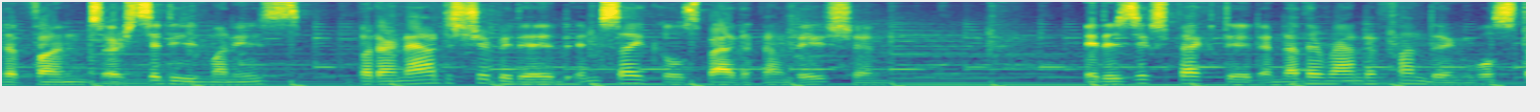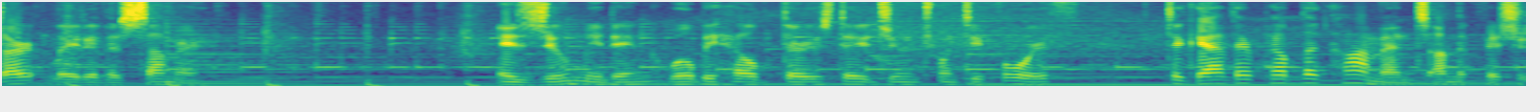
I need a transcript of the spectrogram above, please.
The funds are city monies, but are now distributed in cycles by the foundation. It is expected another round of funding will start later this summer. A Zoom meeting will be held Thursday, June 24th to gather public comments on the Fisher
